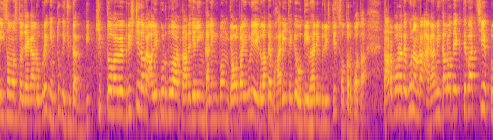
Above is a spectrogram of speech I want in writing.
এই সমস্ত জায়গার উপরে কিন্তু কিছুটা বিক্ষিপ্তভাবে বৃষ্টি। তবে আলিপুরদুয়ার, দার্জিলিং, কালিম্পং, জলপাইগুড়ি এগুলাতে ভারী থেকে অতি ভারী বৃষ্টির সতর্কতা। তারপরে দেখুন, আমরা আগামীকালও দেখতে পাচ্ছি একটু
